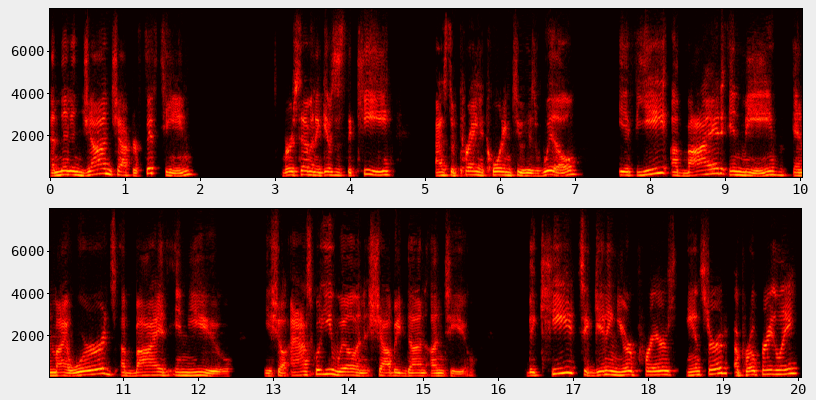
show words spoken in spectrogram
And then in John chapter 15, verse 7, it gives us the key as to praying according to his will. If ye abide in me, and my words abide in you, ye shall ask what ye will, and it shall be done unto you. The key to getting your prayers answered appropriately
